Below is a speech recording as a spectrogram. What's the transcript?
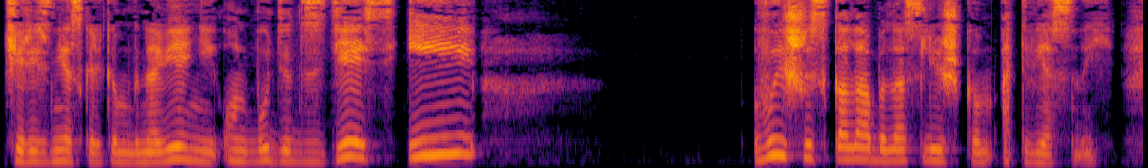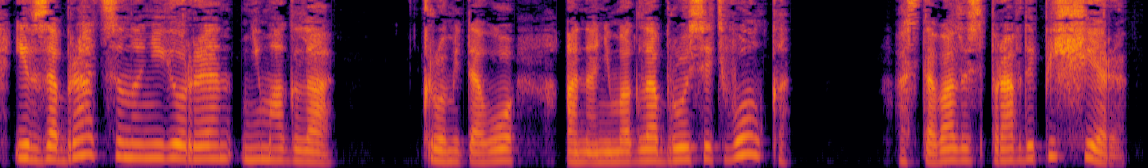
Через несколько мгновений он будет здесь и... Выше скала была слишком отвесной, и взобраться на нее Рен не могла. Кроме того, она не могла бросить волка. Оставалась, правда, пещера —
